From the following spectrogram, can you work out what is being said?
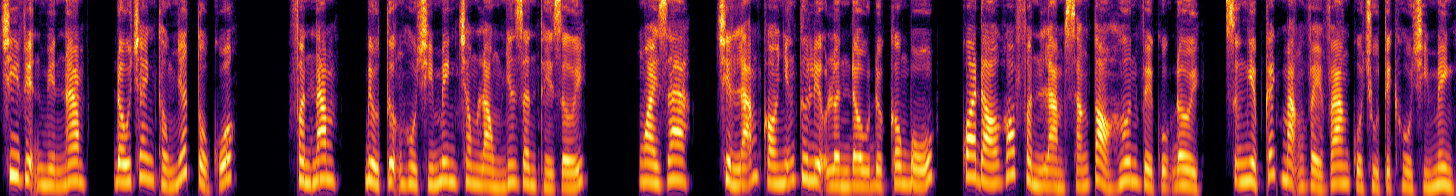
chi viện miền Nam, đấu tranh thống nhất Tổ quốc. Phần 5, biểu tượng Hồ Chí Minh trong lòng nhân dân thế giới. Ngoài ra, triển lãm có những tư liệu lần đầu được công bố, qua đó góp phần làm sáng tỏ hơn về cuộc đời, sự nghiệp cách mạng vẻ vang của Chủ tịch Hồ Chí Minh.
